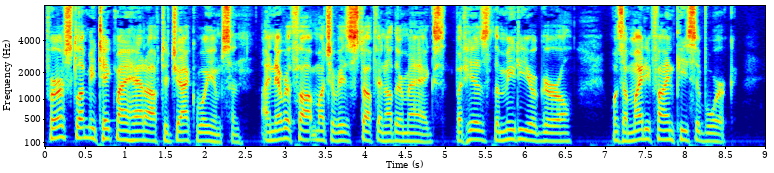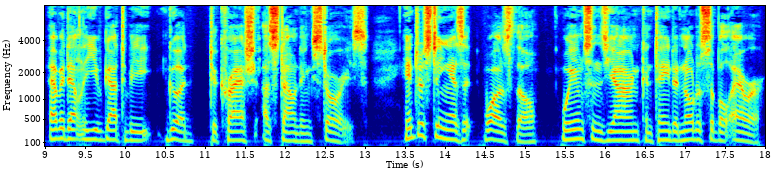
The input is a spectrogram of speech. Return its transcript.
First, let me take my hat off to Jack Williamson. I never thought much of his stuff in other mags, but his The Meteor Girl was a mighty fine piece of work. Evidently you've got to be good to crash astounding stories. Interesting as it was, though, Williamson's yarn contained a noticeable error.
